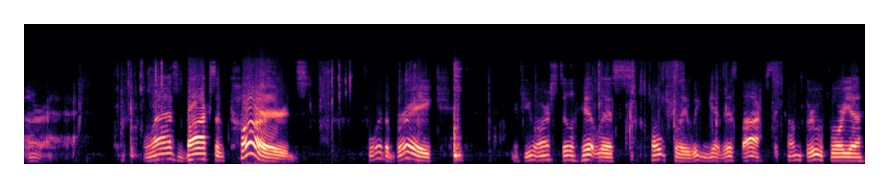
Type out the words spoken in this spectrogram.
All right. Last box of cards for the break. If you are still hitless, hopefully we can get this box to come through for you.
